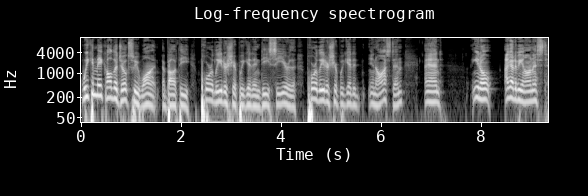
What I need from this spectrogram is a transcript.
we can make all the jokes we want about the poor leadership we get in DC or the poor leadership we get in Austin. And, you know, I got to be honest.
